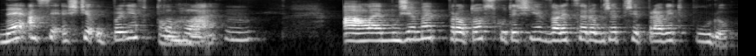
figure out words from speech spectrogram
Ne asi ještě úplně v tomhle, Tomhle. Hmm. ale můžeme proto skutečně velice dobře připravit půdu.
